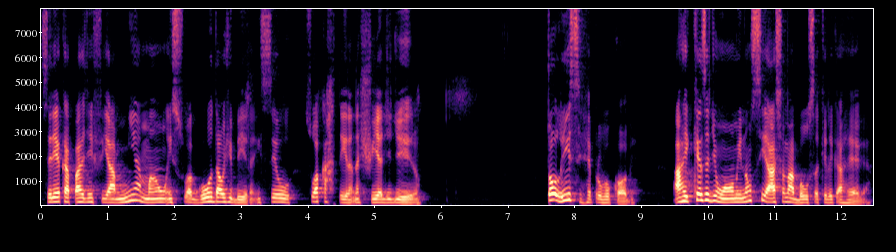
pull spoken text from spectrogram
seria capaz de enfiar minha mão em sua gorda algibeira, em seu, sua carteira, né, cheia de dinheiro. Tolice, reprovou Cobb. A riqueza de um homem não se acha na bolsa que ele carrega.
